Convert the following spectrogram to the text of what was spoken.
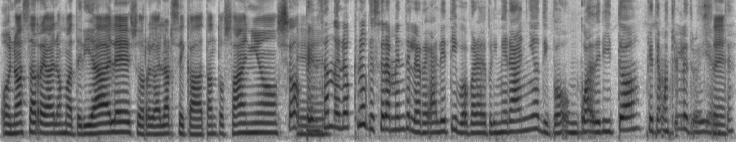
o no hacer regalos materiales o regalarse cada tantos años. Yo, eh, pensándolo, creo que solamente le regalé, tipo, para el primer año, tipo, un cuadrito que te mostré el otro día, Sí. ¿viste?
